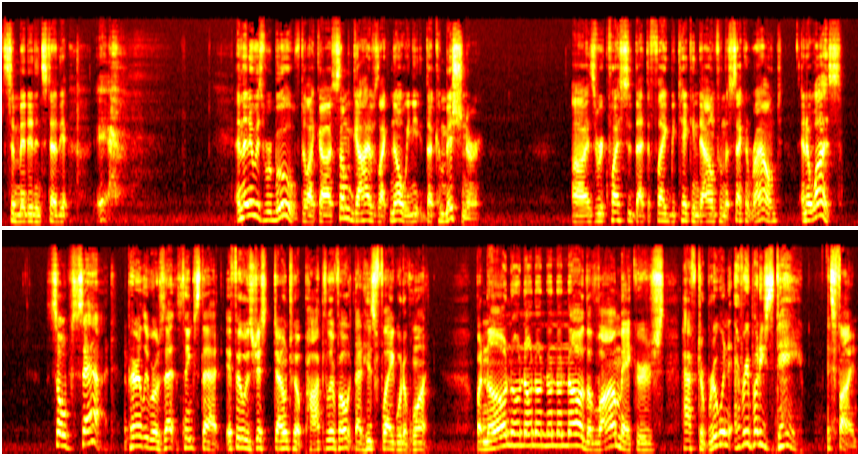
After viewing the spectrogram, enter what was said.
submitted instead of the. Yeah. And then it was removed. Like uh, some guy was like, "No, we need the commissioner." Uh, has requested that the flag be taken down from the second round, and it was. So sad. Apparently, Rosette thinks that if it was just down to a popular vote, that his flag would have won. But no, no, no, no, no, no, no. The lawmakers have to ruin everybody's day. It's fine.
